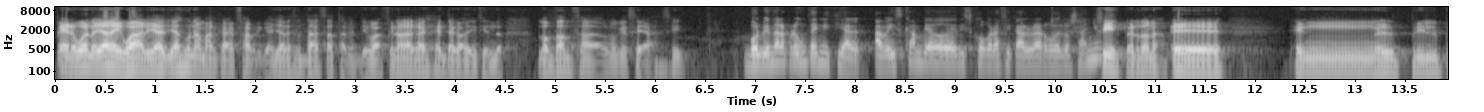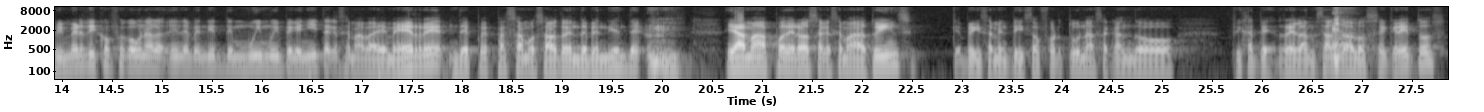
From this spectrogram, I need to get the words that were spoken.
Pero bueno, ya da igual, ya, ya es una marca de fábrica, ya da exactamente igual. Al final acá hay gente acaba diciendo los danza o lo que sea, sí. Volviendo a la pregunta inicial, ¿habéis cambiado de discográfica a lo largo de los años? Sí, perdona. Eh, en el, pri- el primer disco fue con una independiente muy, muy pequeñita que se llamaba MR. Después pasamos a otra independiente ya más poderosa que se llamaba Twins, que precisamente hizo fortuna sacando, fíjate, relanzando a los secretos.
